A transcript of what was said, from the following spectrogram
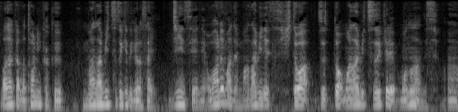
まあだからとにかく学び続けてください。人生ね、終わるまで学びです。人はずっと学び続けるものなんですよ。うん。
